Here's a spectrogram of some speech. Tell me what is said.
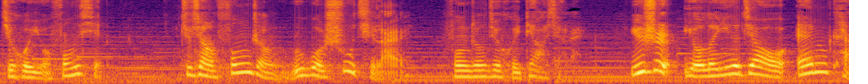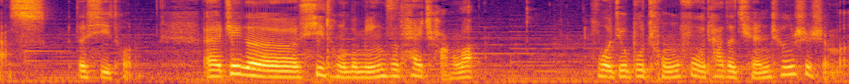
就会有风险。就像风筝，如果竖起来，风筝就会掉下来。于是有了一个叫 MCAS 的系统，呃，这个系统的名字太长了。我就不重复它的全称是什么，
